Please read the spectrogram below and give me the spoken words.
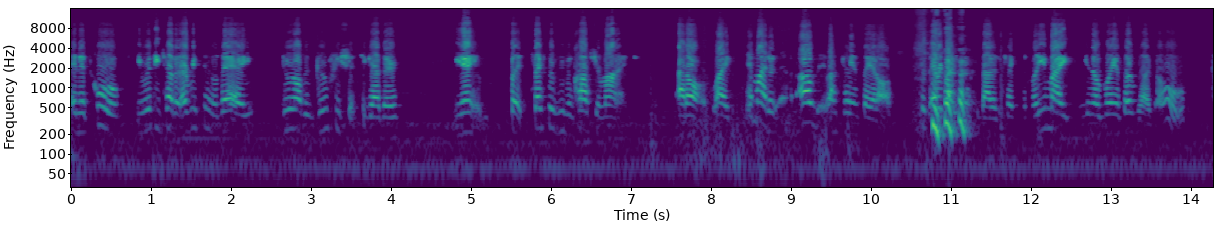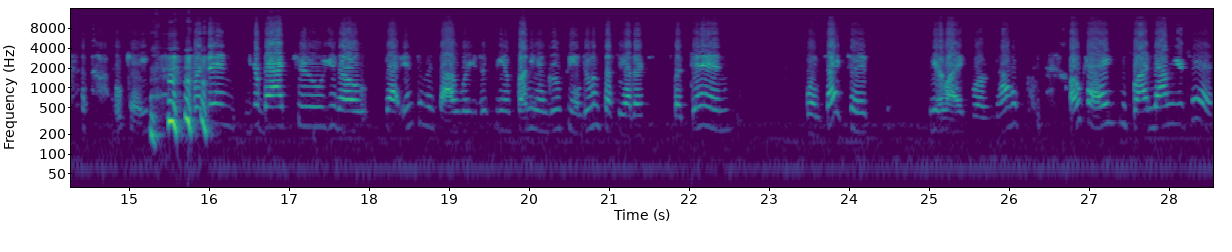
And it's cool. You're with each other every single day, doing all this goofy shit together. You ain't, but sex doesn't even cross your mind at all. Like, it might have, I'll, I can't say it all. Because everybody thinks about it occasionally. You might, you know, glance over and be like, oh, okay. but then you're back to, you know, that intimate side where you're just being funny and goofy and doing stuff together. But then when sex hits, you're like, well, gosh, okay, sliding down in your chair.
